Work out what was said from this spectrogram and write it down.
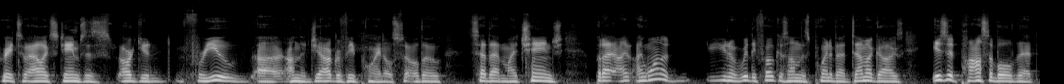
Great. So Alex James has argued for you uh, on the geography point, also, although said that might change. But I, I want to, you know, really focus on this point about demagogues. Is it possible that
